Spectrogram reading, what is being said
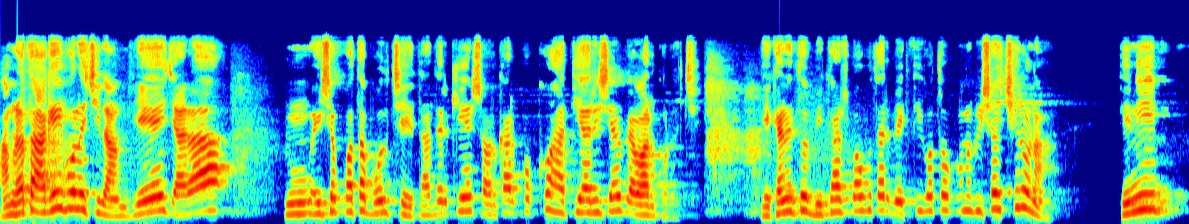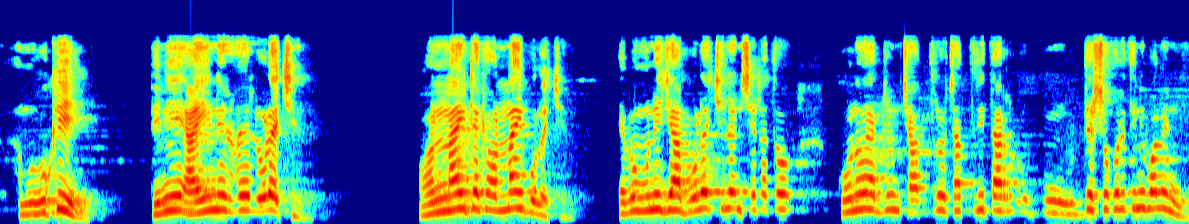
আমরা তো আগেই বলেছিলাম যে যারা এইসব কথা বলছে তাদেরকে সরকার পক্ষ হাতিয়ার হিসেবে ব্যবহার করেছে। এখানে তো বিকাশবাবু তার ব্যক্তিগত কোনো বিষয় ছিল না। তিনি উকিল, তিনি আইনের হয়ে লড়েছেন। অন্যায়টাকে অন্যায় বলেছেন এবং উনি যা বলেছিলেন সেটা তো কোনো একজন ছাত্র ছাত্রী তার উদ্দেশ্য করে তিনি বলেননি।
